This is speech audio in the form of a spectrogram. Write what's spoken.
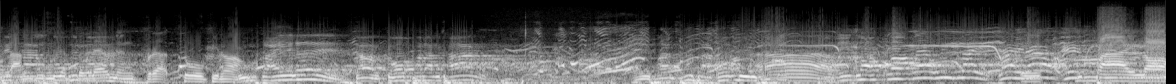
เส้นหลังหน้ายิงตัวกันขึ้นไปมาแล้วหนึ่งประตูพี่น้องลุงไกลเลยเจ้าจอมพลังช้างให้ผ่านผู้สาของหมู่ที่อ่าเก็ตเอาเองหลอกหลอกแล้ววิ่งไล่ไล่แล้วเองขึ้นมาหลอก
